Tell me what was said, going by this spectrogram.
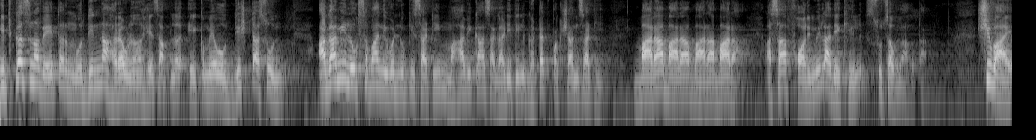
इतकंच नव्हे तर मोदींना हरवणं हेच आपलं एकमेव उद्दिष्ट असून आगामी लोकसभा निवडणुकीसाठी महाविकास आघाडीतील घटक पक्षांसाठी बारा बारा बारा बारा असा फॉर्म्युला देखील सुचवला होता. शिवाय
